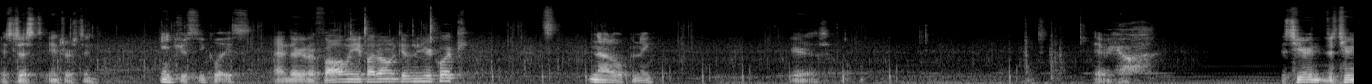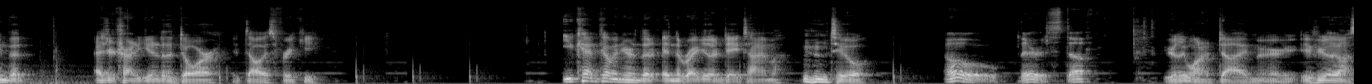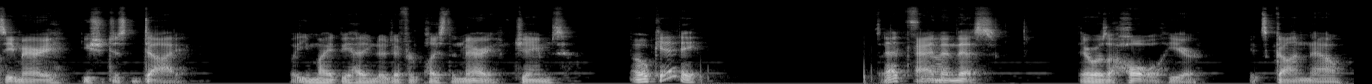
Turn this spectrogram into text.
It's just interesting. Interesting place. And they're gonna follow me if I don't get in here quick. Not opening. Here it is. There we go. Just hearing, just hearing the, as you're trying to get into the door, it's always freaky. You can come in here in the in the regular daytime Mhm. too. Oh, there is stuff. If you really want to die, Mary, if you really want to see Mary, you should just die. But you might be heading to a different place than Mary, James. Okay. That's and not- then this. There was a hole here. It's gone now.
